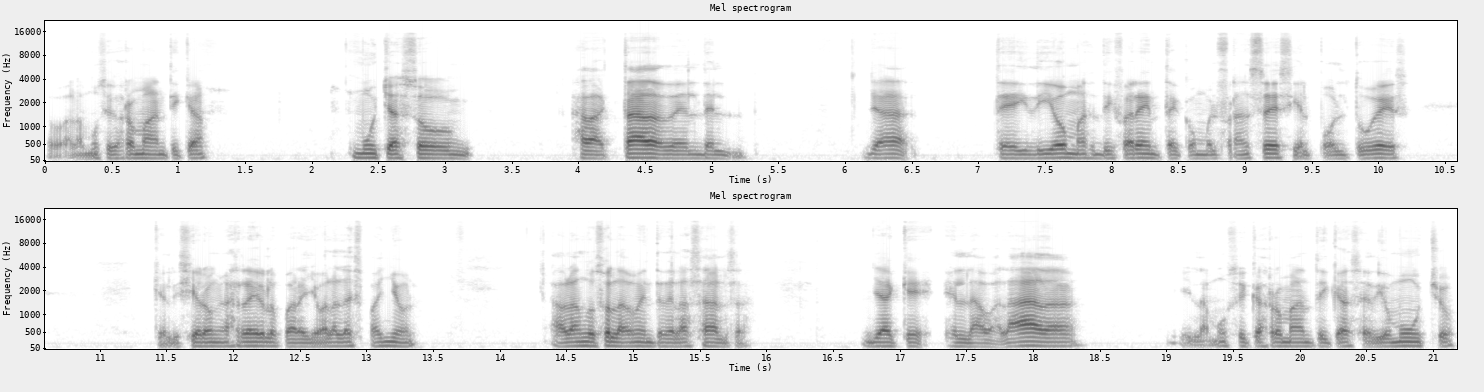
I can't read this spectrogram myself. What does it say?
o a la música romántica, muchas son adaptadas del, del ya de idiomas diferentes como el francés y el portugués, que le hicieron arreglos para llevarla al español, hablando solamente de la salsa, ya que en la balada y la música romántica se dio mucho,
